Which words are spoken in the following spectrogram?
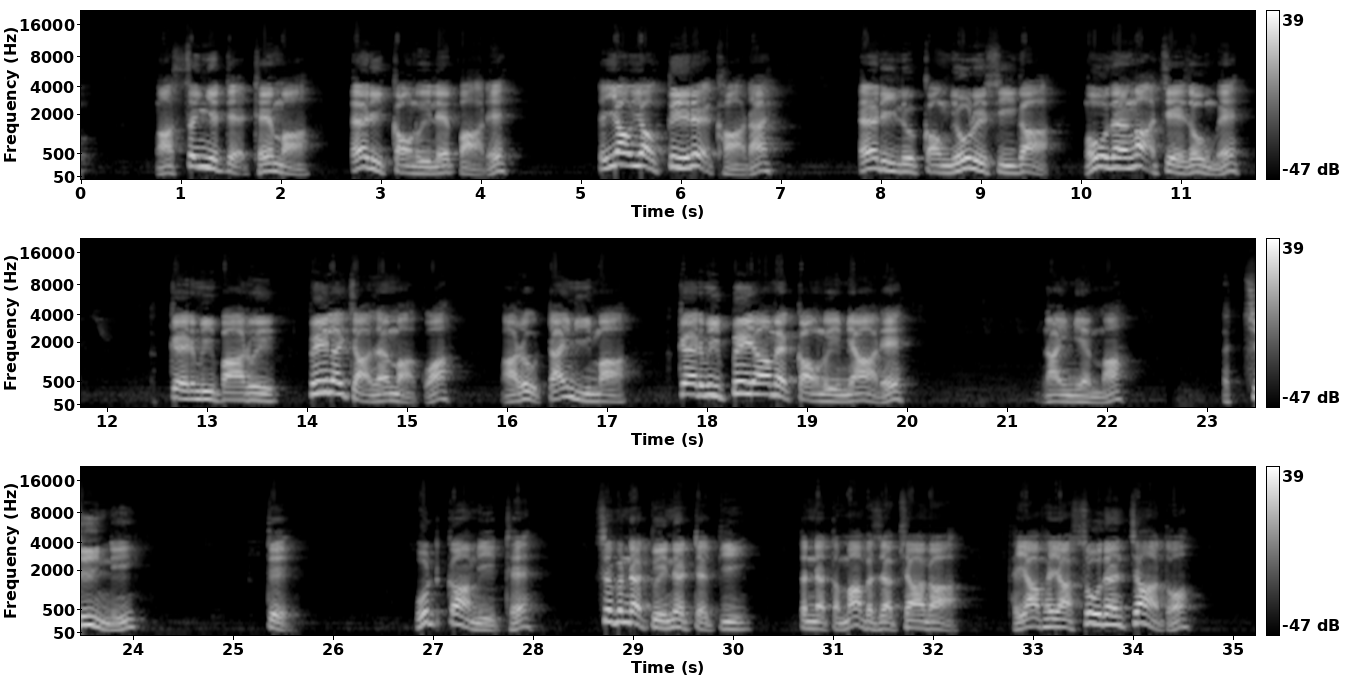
ငါစိတ်ညစ်တဲ့အထဲမှာအဲ့ဒီကောင်တွေလဲပါတယ်။တယောက်ယောက်သေတဲ့အခါတိုင်းအဲ့ဒီလိုကောင်မျိုးတွေစီကငိုတန်ကအကျယ်ဆုံးပဲ။အကယ်ဒမီပါတွေပေးလိုက်ကြစမ်းပါကွာ။ငါတို့တိုင်းပြည်မှာအကယ်ဒမီပေးရမယ့်ကောင်တွေများတယ်။ နိုင်မြတ်မှာအချီနီတစ်ဝုဒ်ကမီတဲ့စစ်ပနက်တွေနဲ့တက်ပြီးတနတ်သမပါဇက်ဖြားကဖယားဖယားစိုးတန်ကြတော့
